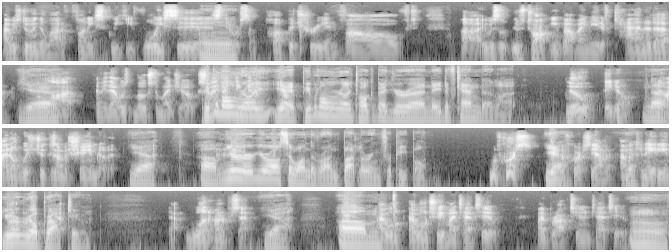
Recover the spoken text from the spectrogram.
I was doing a lot of funny, squeaky voices. Mhm. There was some puppetry involved. Uh, it was it was talking about my native Canada Yeah. a lot. I mean, that was most of my jokes. People So I- I don't that- really, yeah, people don't really talk about your uh, native Canada a lot. no, they don't. No. No, I don't wish to because I'm ashamed of it. Yeah, um, you're you're also on the run, butlering for people. Of course. Yeah, Of course. Yeah. I'm, a- I'm Yeah. a Canadian. You're a butler. real Brocktoon. Yeah. One hundred percent. Yeah. Um, I won't. I won't show you my tattoo. My Brocktoon tattoo. Mm,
